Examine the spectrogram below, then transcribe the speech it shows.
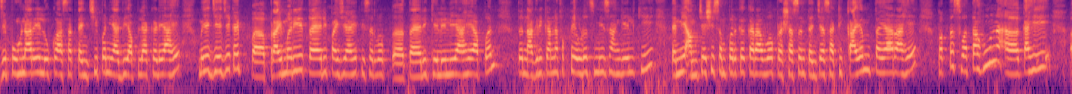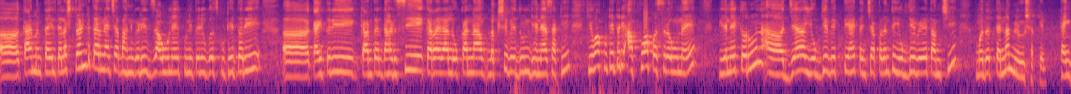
जे पोहणारे लोक असतात त्यांची पण यादी आपल्याकडे आहे. म्हणजे जे जे काही प्रायमरी तयारी पाहिजे आहे ती सर्व तयारी केलेली आहे आपण. तर नागरिकांना फक्त एवढंच मी सांगेल की त्यांनी आमच्याशी संपर्क करावं. प्रशासन त्यांच्यासाठी कायम तयार आहे. फक्त स्वतःहून काही काय म्हणता येईल त्याला स्टंट करण्याच्या भानगडीत जाऊ नये. कुणीतरी उगाच कुठेतरी काहीतरी काय म्हणता येईल धाडसी करायला लोकांना लक्ष वेधून घेण्यासाठी किंवा कुठेतरी अफवा पसरवू नये. जेणेकरून ज्या योग्य व्यक्ती आहेत त्यांच्यापर्यंत योग्य वेळेत आमची मदत त्यांना मिळू शकेल. थँक्यू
